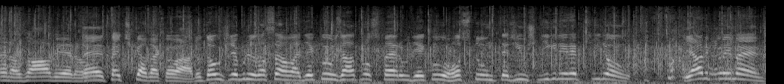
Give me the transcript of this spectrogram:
Ne, na závěr, no. To je tečka taková. Do toho už nebudu zasahovat. Děkuji za atmosféru, děkuji hostům, kteří už nikdy nepřijdou. Jan Kliment,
